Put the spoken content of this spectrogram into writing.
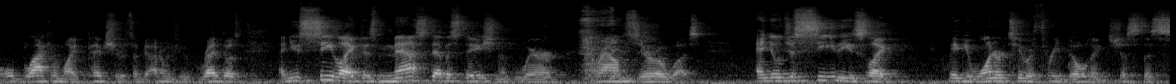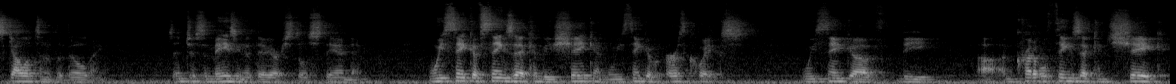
old black and white pictures. I don't know if you've read those. And you see like this mass devastation of where ground zero was. And you'll just see these like maybe one or two or three buildings, just the skeleton of the building. It's just amazing that they are still standing. We think of things that can be shaken, we think of earthquakes, we think of the uh, incredible things that can shake.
